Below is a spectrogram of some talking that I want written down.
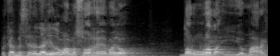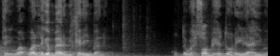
Markaa masalada iyada waa la soo reebayo daruurada iyo maaragtay waa laga maarmi karayn baa le de wix soo bixi doona ilaahayba.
